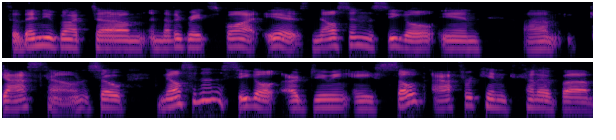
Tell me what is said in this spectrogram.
So then you've got um, another great spot is Nelson the Seagull in um, Gastown. So Nelson and the Seagull are doing a South African kind of uh,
